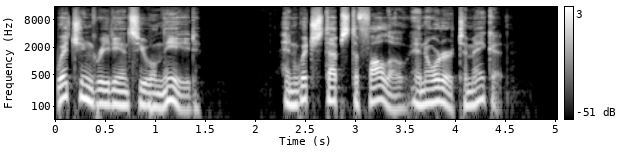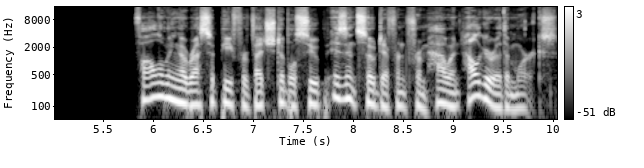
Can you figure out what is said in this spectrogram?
which ingredients you will need, and which steps to follow in order to make it. Following a recipe for vegetable soup isn't so different from how an algorithm works.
